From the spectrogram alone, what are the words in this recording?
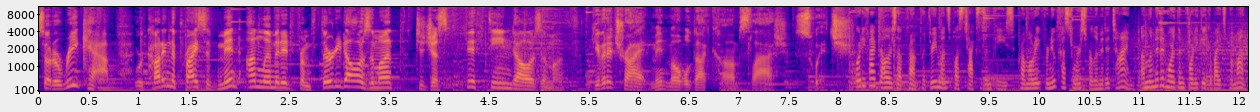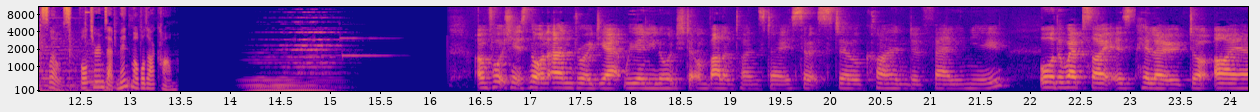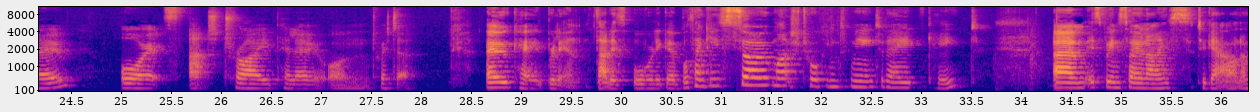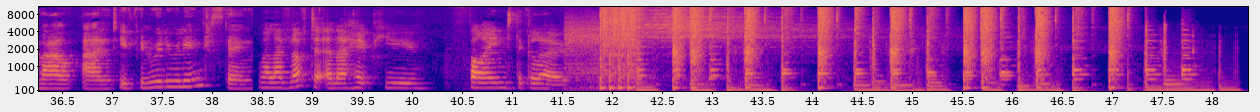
F- So to recap, we're cutting the price of Mint Unlimited from $30 a month to just $15 a month. Give it a try at mintmobile.com slash switch. $45 upfront for three months plus taxes and fees. Promo rate for new customers for limited time. Unlimited more than 40 gigabytes per month. Slows. Full terms at mintmobile.com. Unfortunately, it's not on Android yet. We only launched it on Valentine's Day, so it's still kind of fairly new. Or the website is pillow.io or it's at trypillow on Twitter. Okay, brilliant. That is all really good. Well, thank you so much for talking to me today, Kate. Um, it's been so nice to get out and about, and you've been really, really interesting. Well, I've loved it and I hope you find the glow.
